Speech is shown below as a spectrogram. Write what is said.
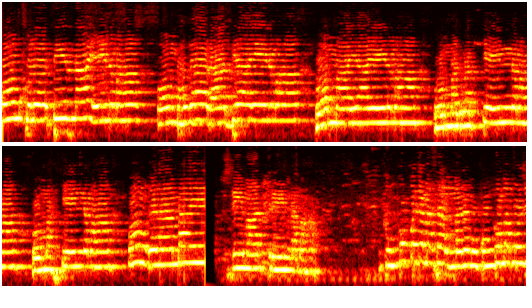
ఓం నమ ఓం ఓం నమ ఓం మహ్యై నమ ఓం గణాంబాయ శ్రీమాత్రే నమ కుంకుమ పూజ మనం మనము కుంకుమ పూజ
